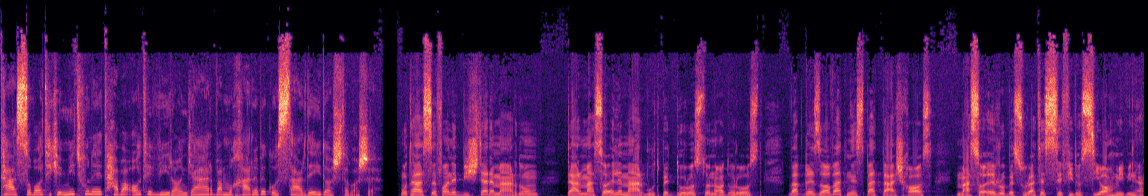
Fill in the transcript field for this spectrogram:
تعصباتی که می‌تونه طبعات ویرانگر و مخرب گسترده ای داشته باشه. متاسفانه بیشتر مردم در مسائل مربوط به درست و نادرست و قضاوت نسبت به اشخاص مسائل رو به صورت سفید و سیاه می‌بینن.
